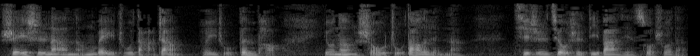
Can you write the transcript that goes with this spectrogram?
谁是那能为主打仗、为主奔跑，又能守主道的人呢？其实就是第八节所说的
